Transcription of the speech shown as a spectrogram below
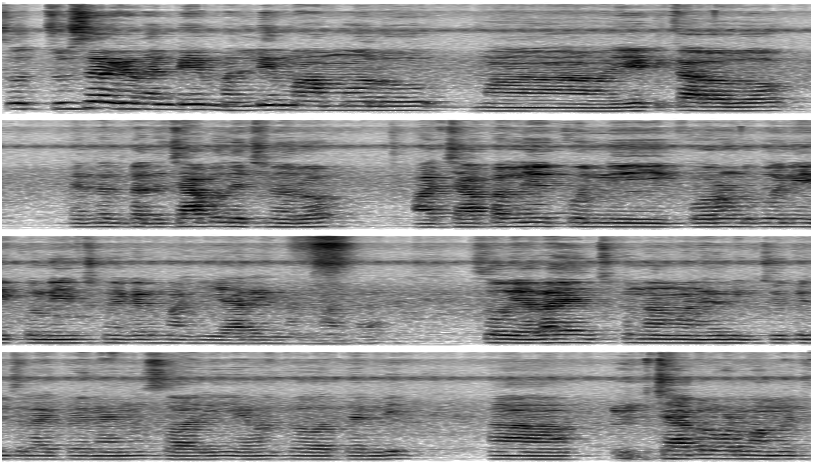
సో చూసారు కదండి మళ్ళీ మా అమ్మోళ్ళు మా ఏటి కాలంలో ఎంత పెద్ద చేపలు తెచ్చినారో. ఆ చేపల్ని కొన్ని కూర వండుకొని కొన్ని ఎంచుకునే మాకు యారైందనమాట సో ఎలా ఎంచుకున్నాము అనేది మీకు చూపించలేకపోయినాను. సారీ ఏమనుకోవద్దండి. చేపలు కూడా మా అమ్మకి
